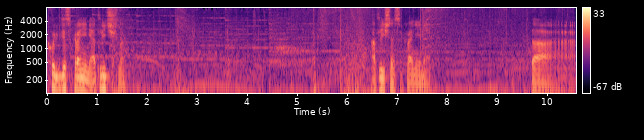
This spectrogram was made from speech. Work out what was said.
хоть где сохранение. Отлично. Отличное сохранение. Так.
